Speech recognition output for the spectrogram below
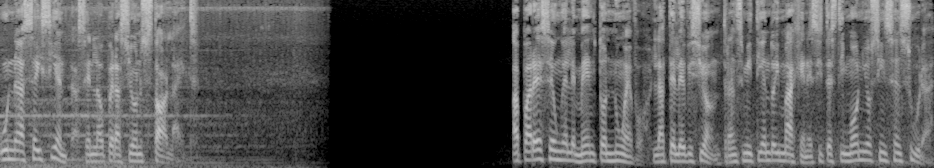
unas 600 en la operación Starlight. Aparece un elemento nuevo, la televisión, transmitiendo imágenes y testimonios sin censura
